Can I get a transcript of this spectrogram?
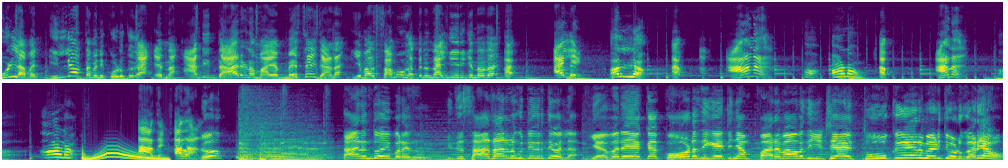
ഉള്ളവൻ ഇല്ലാത്തവന് കൊടുക്കുക എന്ന അതിദാരുണമായ മെസ്സേജ് ആണ് ഇവർ സമൂഹത്തിന് നൽകിയിരിക്കുന്നത്. അ, അല്ലേ? അല്ല. അ, അ, ആണ്. ആ, ആണോ? അ, ആണ്. ആ, ആണോ. അതെ അതാണ്. ഡോ, താൻ എന്തോ ഈ പറയുന്നത്? ഇത് സാധാരണ കുറ്റകൃത്യമല്ല. എവരെയൊക്കെ കോടതി കയറ്റി ഞാൻ പരമാവധി ശിക്ഷയായി തൂക്കുകയറും മേടിച്ചു കൊടുക്കും. അറിയാവോ?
